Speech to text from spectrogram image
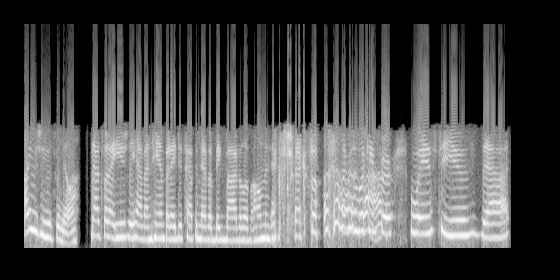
I usually use vanilla. That's what I usually have on hand, but I just happen to have a big bottle of almond extract, so I've been looking for ways to use that.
